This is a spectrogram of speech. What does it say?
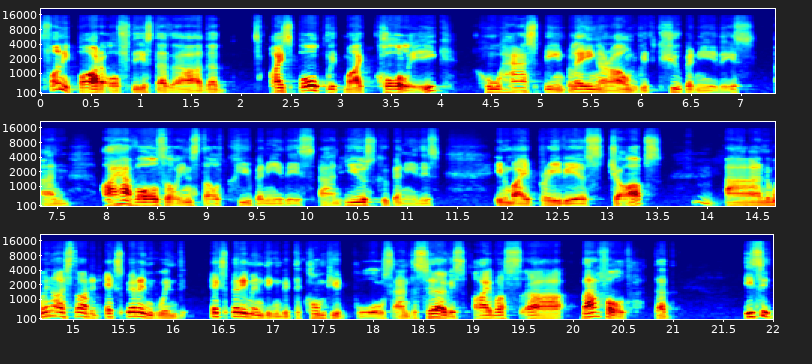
funny part of this that uh, that I spoke with my colleague who has been playing around with Kubernetes. And I have also installed Kubernetes and used Kubernetes in my previous jobs. Hmm. And when I started experimenting with, experimenting with the compute pools and the service, I was uh, baffled that is it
